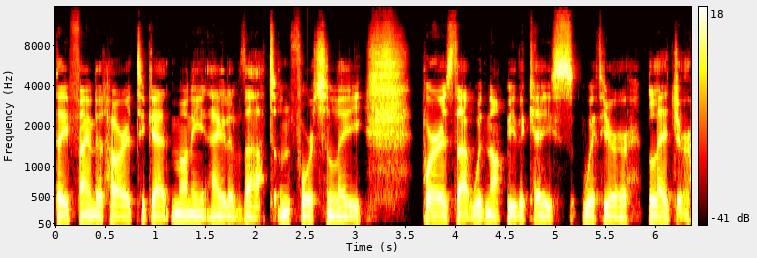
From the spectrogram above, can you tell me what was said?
they found it hard to get money out of that, unfortunately. Whereas that would not be the case with your ledger.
